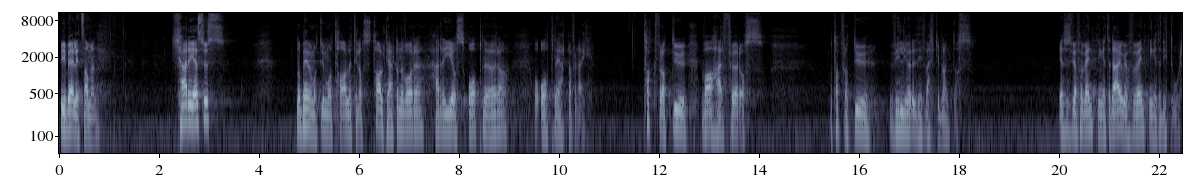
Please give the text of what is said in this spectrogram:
Vi ber litt sammen. Kjære Jesus, nå ber vi om at du må tale til oss. Tale til hjertene våre. Herre, gi oss åpne ører og åpne hjerter for deg. Takk for at du var her før oss, og takk for at du vil gjøre ditt verk iblant oss. Jesus, vi har forventninger til deg, og vi har forventninger til ditt ord.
